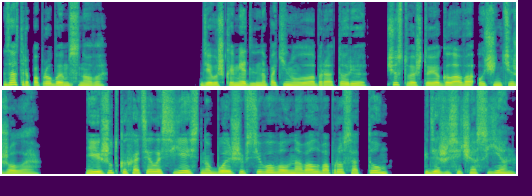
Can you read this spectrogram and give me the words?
Завтра попробуем снова». Девушка медленно покинула лабораторию, чувствуя, что ее голова очень тяжелая. Ей жутко хотелось есть, но больше всего волновал вопрос о том, где же сейчас Йен.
